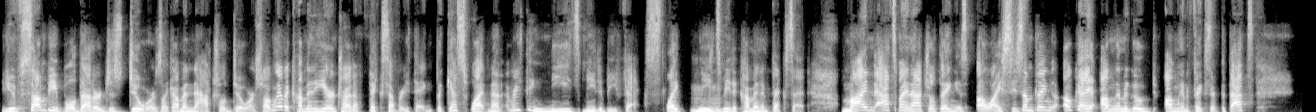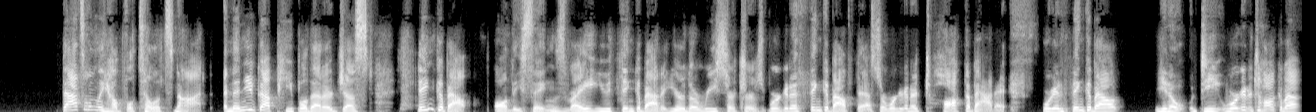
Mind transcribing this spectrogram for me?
you have some people that are just doers. Like I'm a natural doer. So I'm going to come in here and try to fix everything. But guess what? Not everything needs me to be fixed. Like mm-hmm. needs me to come in and fix it. Mine, that's my natural thing is, oh, I see something. Okay. I'm going to go, I'm going to fix it. But that's, that's only helpful till it's not. And then you've got people that are just think about all these things, right? You think about it. You're the researchers. We're going to think about this or we're going to talk about it. We're going to think about, you know, we're going to talk about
